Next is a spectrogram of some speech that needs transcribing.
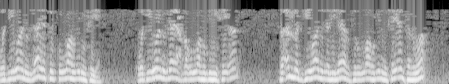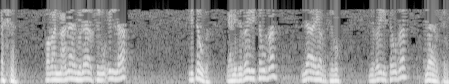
وديوان لا يترك الله منه شيئا. وديوان لا يعبأ الله به شيئا. فأما الديوان الذي لا يغفر الله منه شيئا فهو الشرك. طبعا معناه أنه لا يغفر إلا بتوبة. يعني بغير توبة لا يغفره. بغير توبة لا يغفره.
